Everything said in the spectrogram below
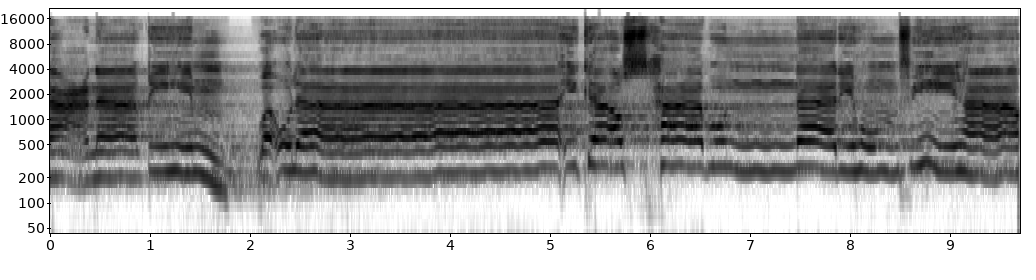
أعناقهم وأولئك أصحاب النار هم فيها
